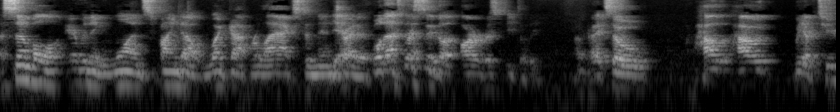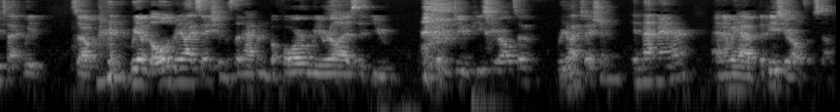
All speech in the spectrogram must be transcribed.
assemble everything once, find out what got relaxed, and then try to? Well, that's basically the R recipe delete. Right. So how how we have two type we so we have the old relaxations that happened before we realized that you couldn't do PC relative relaxation in that manner, and then we have the PC relative stuff.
